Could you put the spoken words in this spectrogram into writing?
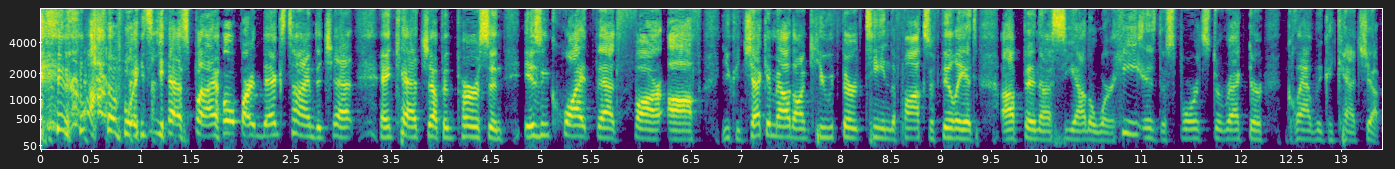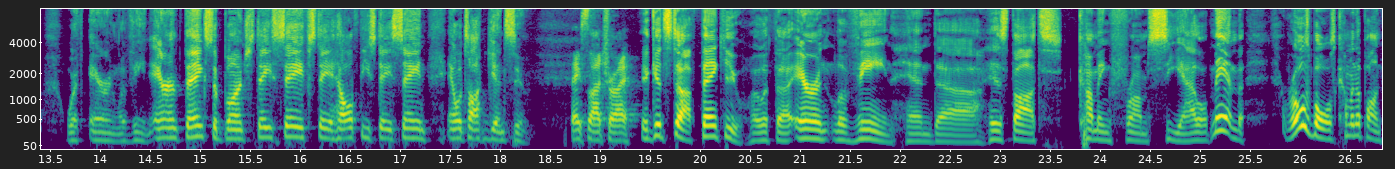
in a lot of ways, yes. But I hope our next time to chat and catch up in person isn't quite that far off. You can check him out on Q13, the Fox affiliate up in uh, Seattle, where he is the sports director. Glad we could catch up with Aaron Levine. Aaron, thanks a bunch. Stay safe, stay healthy, stay sane, and we'll talk again soon. Thanks a lot, Troy. Yeah, good stuff. Thank you with uh, Aaron Levine and uh, his thoughts coming from Seattle. Man, the, Rose Bowl was coming up on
